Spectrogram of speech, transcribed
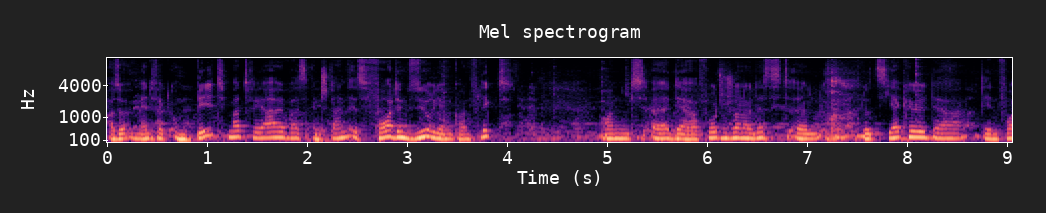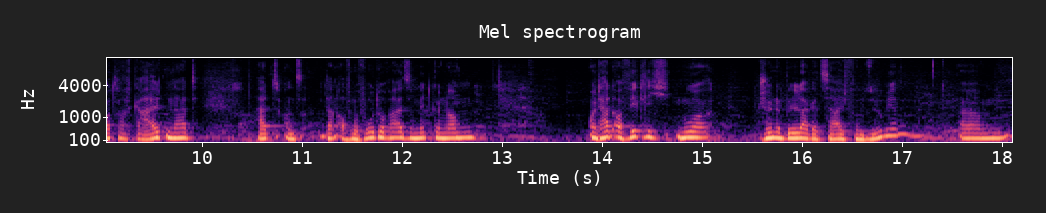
also im Endeffekt um Bildmaterial, was entstanden ist vor dem Syrien-Konflikt. Und äh, der Fotojournalist äh, Lutz Jeckel, der den Vortrag gehalten hat, hat uns dann auf eine Fotoreise mitgenommen und hat auch wirklich nur schöne Bilder gezeigt von Syrien. Ähm,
